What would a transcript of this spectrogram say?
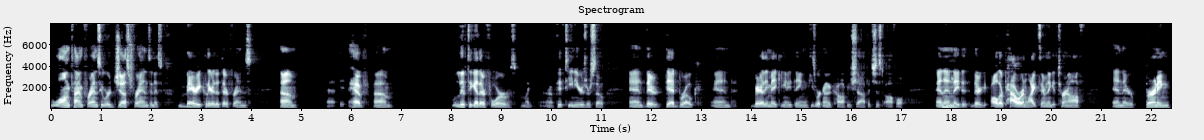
longtime friends who were just friends, and it's very clear that they're friends, um, uh, have um, lived together for like I know, 15 years or so, and they're dead broke and barely making anything. He's working at a coffee shop. It's just awful. And then Mhm. they d- they're all their power and lights and everything get turned off, and they're burning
